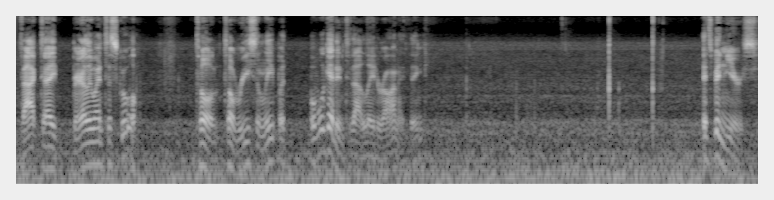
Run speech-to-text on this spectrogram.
In fact, I barely went to school till till recently, but but we'll get into that later on, I think. It's been years.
